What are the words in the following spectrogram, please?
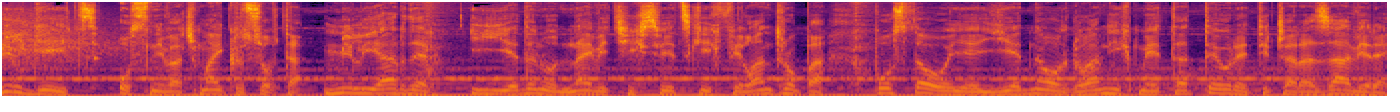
Gates, osnivač Microsofta, milijarder i jedan od najvećih svjetskih filantropa, postao je jedna od glavnih meta teoretičara zavjere.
